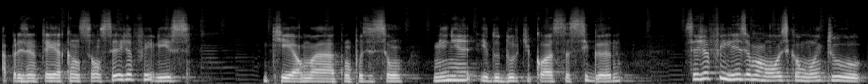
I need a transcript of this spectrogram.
apresentei a canção Seja Feliz, que é uma composição minha e do Durk Costa Cigano. Seja Feliz é uma música muito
